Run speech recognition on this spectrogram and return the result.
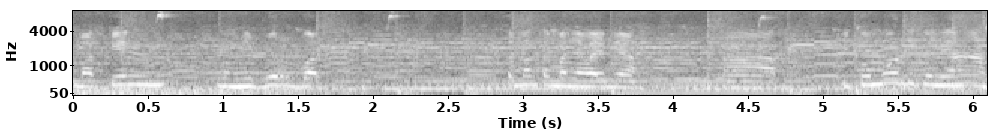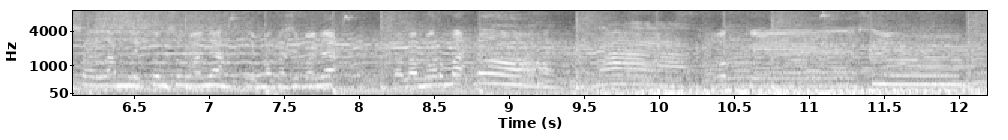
semakin menghibur buat teman-teman yang lainnya. Ah, dikumur dikunyah. Assalamualaikum semuanya. Terima kasih banyak. Salam hormat dong. Nah. Oke, see you.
